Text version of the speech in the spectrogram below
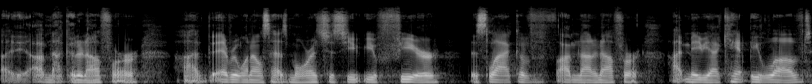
uh, I'm not good enough or uh, everyone else has more. It's just you, you fear this lack of I'm not enough or maybe I can't be loved.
